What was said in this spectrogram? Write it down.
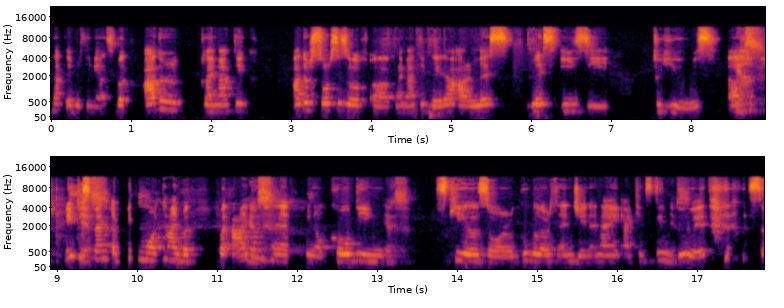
not everything else but other climatic other sources of uh, climatic data are less less easy to use uh, Yes. need to yes. spend a bit more time but but i Yes. don't have you know coding Yes. skills or Google Earth Engine, and I, I can still Yes. do it. so,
